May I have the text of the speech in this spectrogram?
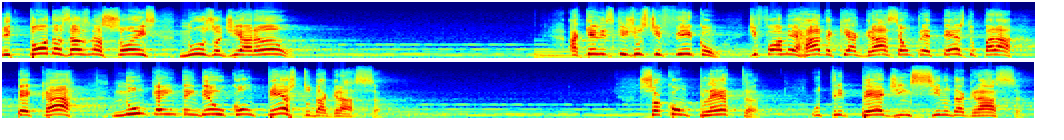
e todas as nações nos odiarão. Aqueles que justificam de forma errada que a graça é um pretexto para pecar, nunca entendeu o contexto da graça. Só completa o tripé de ensino da graça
